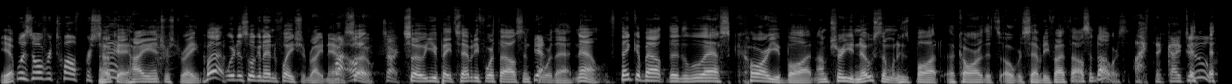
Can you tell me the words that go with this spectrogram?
Yep. was over 12%. Okay, high interest rate, but we're just looking at inflation right now. Right, so, okay, sorry. so you paid seventy four thousand for Yeah. that. Now, think about the last car you bought. I'm sure you know someone who's bought a car that's over seventy five thousand dollars. I think I do.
